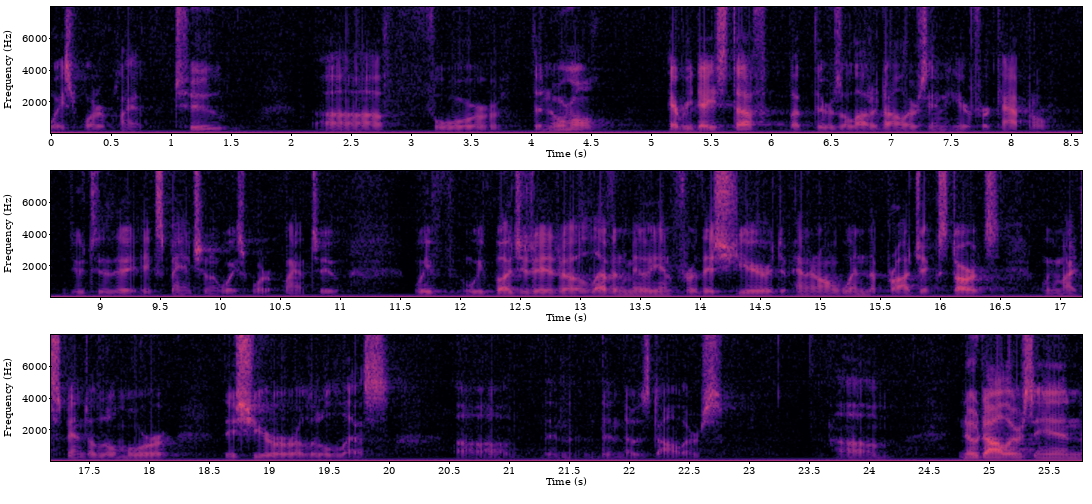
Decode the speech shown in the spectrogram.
wastewater plant two uh, for the normal everyday stuff, but there's a lot of dollars in here for capital due to the expansion of wastewater plant two. We've, we've budgeted 11 million for this year, depending on when the project starts. We might spend a little more this year or a little less uh, than, than those dollars. Um, no dollars in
